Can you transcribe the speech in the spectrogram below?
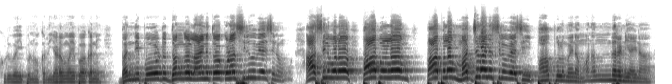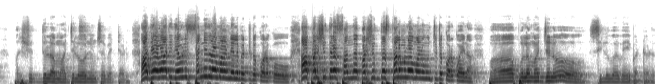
కుడివైపున ఒకరిని ఎడమవైపు ఒకరిని బందిపోటు దొంగలు ఆయనతో కూడా సిలువ వేసెను. ఆ సిలువలో పాపంలో పాపుల మధ్యలో ఆయన సిలువ వేసి పాపులమైన మనందరినీ ఆయన పరిశుద్ధుల మధ్యలో నుంచోబెట్టాడు. ఆ దేవాది దేవుని సన్నిధిలో మనం నిలబెట్టుట కొరకు ఆ పరిశుద్ధ సన్న పరిశుద్ధ స్థలంలో మనం ఉంచుట కొరకు ఆయన పాపుల మధ్యలో సిలువ వేయబడ్డాడు.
